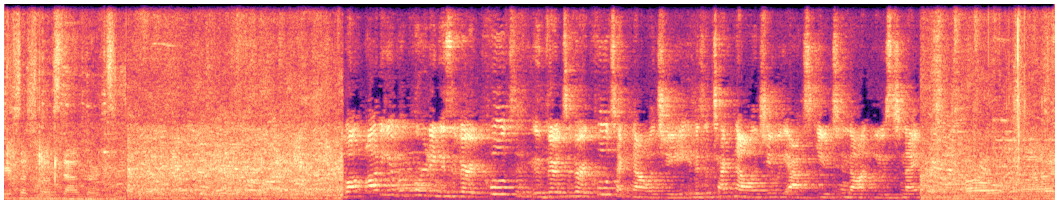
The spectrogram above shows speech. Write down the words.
You're such low standards. While audio recording is a very cool, te- it's a very cool technology, it is a technology we ask you to not use tonight. Oh my god.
